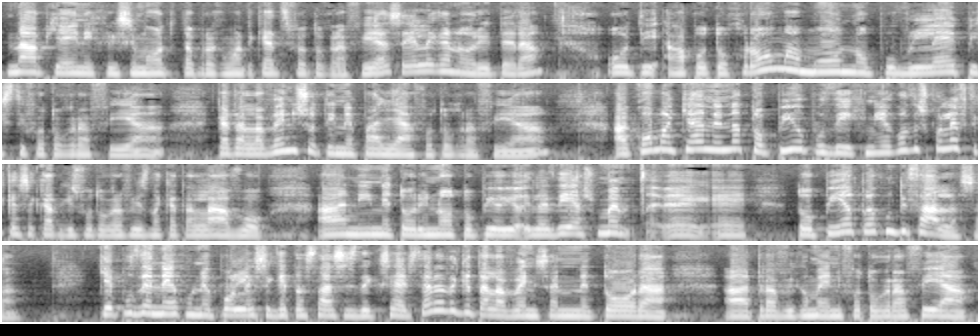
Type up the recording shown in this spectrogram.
Να ποια είναι η χρησιμότητα πραγματικά της φωτογραφίας. Έλεγα νωρίτερα ότι από το χρώμα μόνο που βλέπεις τη φωτογραφία καταλαβαίνεις ότι είναι παλιά φωτογραφία. Ακόμα και αν ένα τοπίο που δείχνει, εγώ δυσκολεύτηκα σε κάποιες φωτογραφίες να καταλάβω αν είναι τωρινό τοπίο, δηλαδή ας πούμε ε, ε, τοπία που έχουν τη θάλασσα και που δεν έχουν πολλές εγκαταστάσεις δεξιά-αριστερά, δεν καταλαβαίνεις αν είναι τώρα α, τραβηγμένη φωτογραφία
